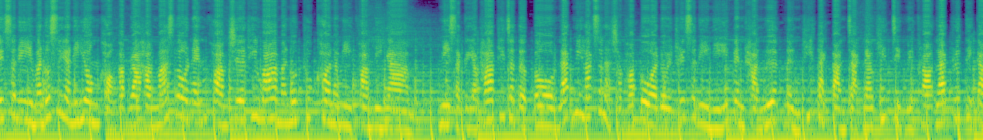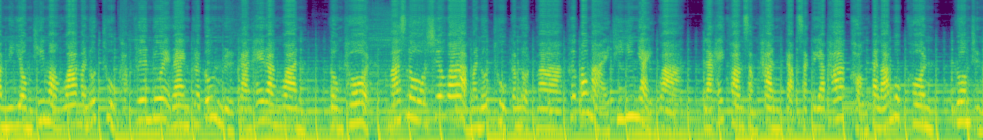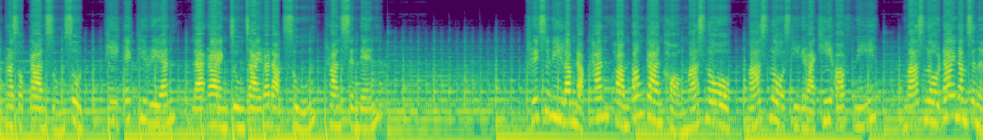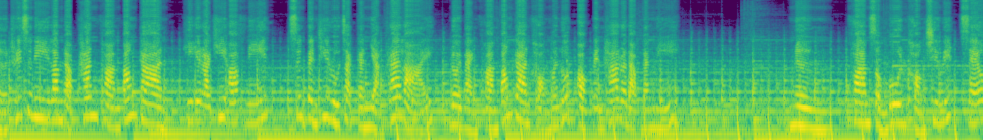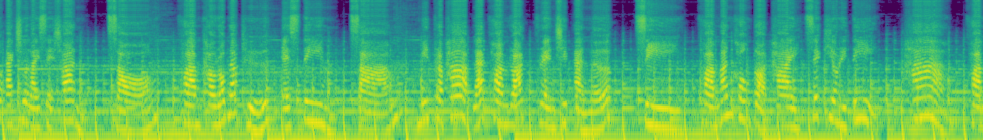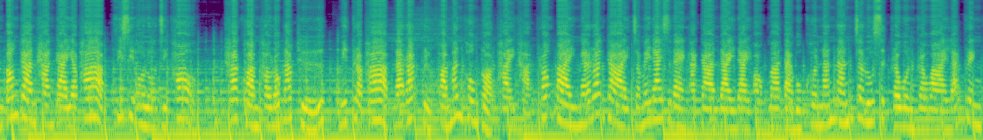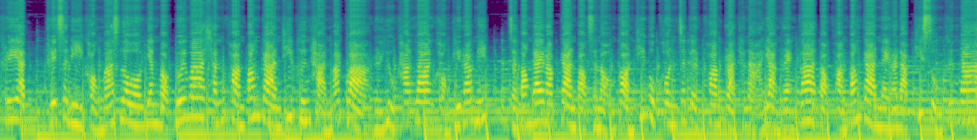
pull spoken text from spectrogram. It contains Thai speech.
ฤษฎีมนุษยนิยมของอับราฮัมมาสโลเน้นความเชื่อที่ว่ามนุษย์ทุกคนมีความดีงาม มีศักยภาพที่จะเติบโต และมีลักษณะเฉพาะตัวโดยทฤษฎีนี้เป็นทางเลือกหนึ่งที่แตกต่างจากแนวคิดจิตวิเคราะห์และพฤติกรรมนิยมที่มองว่ามนุษย์ถูกขับเคลื่อนด้วยแรงกระตุ้นหรือการให้รางวัลลงโทษ มาสโลเชื่อว่ามนุษย์ถูกกำหนดมาเพื่อเป้าหมายที่ยิ่งใหญ่กว่า และให้ความสำคัญกับศักยภาพของแต่ละบุคคล รวมถึงประสบการณ์สูงสุด Peak Experience และแรงจูงใจระดับสูง Transcendent ทฤษฎีลำดับขั้นความต้องการของมาสโล Maslow's Hierarchy of Needs มาสโลได้นำเสนอทฤษฎีลำดับขั้นความต้องการ Hierarchy of Needs ซึ่งเป็นที่รู้จักกันอย่างแพร่หลาย โดยแบ่งความต้องการของมนุษย์ออกเป็น 5 ระดับดังนี้ 1. ความสมบูรณ์ของชีวิต self actualization 2. ความเคารพนับถือ esteem 3. มิตรภาพและความรัก friendship and love 4. ความมั่นคงปลอดภัย security 5. ความต้องการทางกายภาพ physiological ถ้าความเคารพนับถือ มิตรภาพและรักหรือความมั่นคงปลอดภัยขาดพร่องไป แม้ร่างกายจะไม่ได้แสดงอาการใด ๆ ออกมาแต่บุคคลนั้นๆ จะรู้สึกกระวนกระวายและเกรงเครียด ทฤษฎีของมาสโลยังบอกด้วยว่าชั้นความต้องการที่พื้นฐานมากกว่า หรืออยู่ข้างล่างของพีระมิดจะต้องได้รับการตอบสนองก่อนที่บุคคลจะเกิดความปรารถนาอย่างแรงกล้าต่อความต้องการในระดับที่สูงขึ้นได้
